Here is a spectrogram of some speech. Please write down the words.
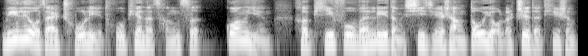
，V 六在处理图片的层次、光影和皮肤纹理等细节上都有了质的提升，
